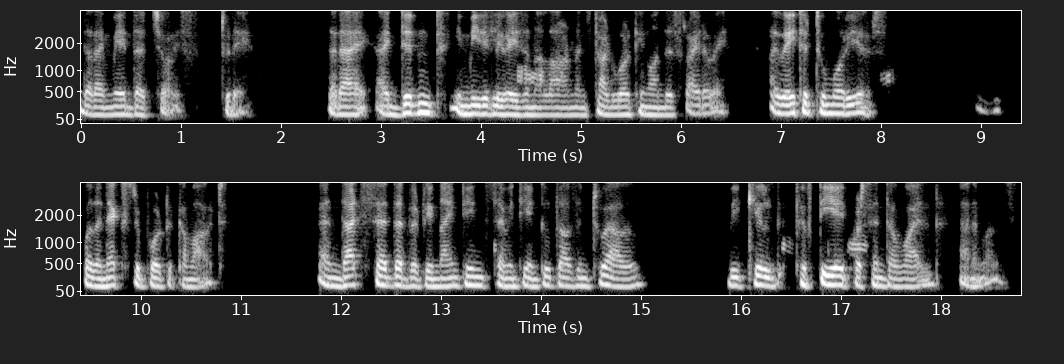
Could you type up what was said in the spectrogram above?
that I made that choice today. that I, I didn't immediately raise an alarm and start working on this right away. I waited two more years mm-hmm. for the next report to come out. And that said that between 1970 and 2012, we killed 58% of wild animals.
